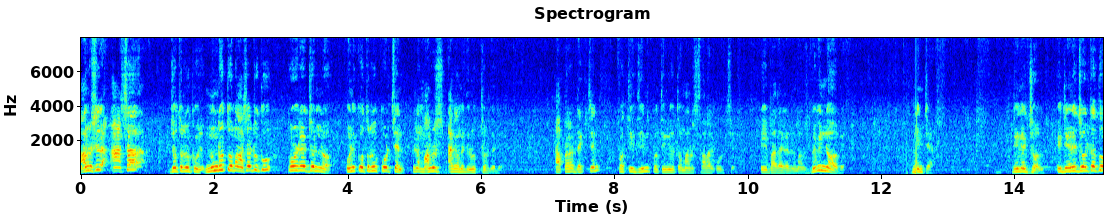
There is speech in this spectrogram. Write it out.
মানুষের আশা যতটুকু, ন্যূনতম আশাটুকু পূরণের জন্য উনি কতটুকু করছেন এটা মানুষ আগামী দিন উত্তর দেবে। আপনারা দেখছেন, প্রতিদিন প্রতিনিয়ত মানুষ সাবার করছে। এই বাজারঘাটের মানুষ বিভিন্ন হবে। তিনটা ড্রেনের জল। এই ড্রেনের জলটা তো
